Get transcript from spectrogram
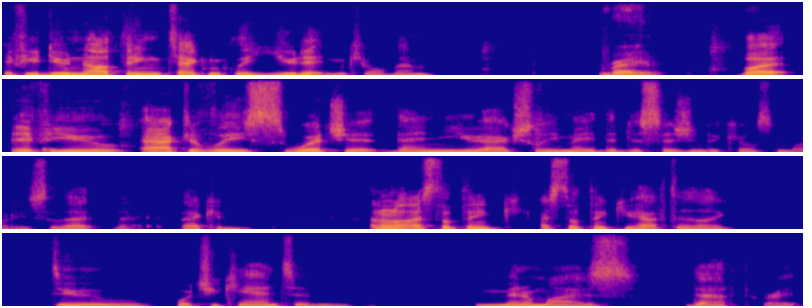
if you do nothing, technically you didn't kill them. Right. But if you actively switch it, then you actually made the decision to kill somebody. So that that, that could I don't know. I still think I still think you have to like do what you can to minimize death, right?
